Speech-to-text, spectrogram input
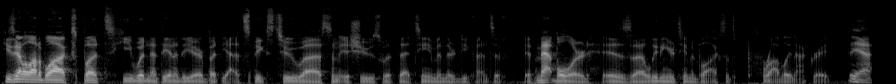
he's got a lot of blocks, but he wouldn't at the end of the year. But yeah, it speaks to uh, some issues with that team and their defense. If if Matt Bullard is uh, leading your team in blocks, it's probably not great. Yeah,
